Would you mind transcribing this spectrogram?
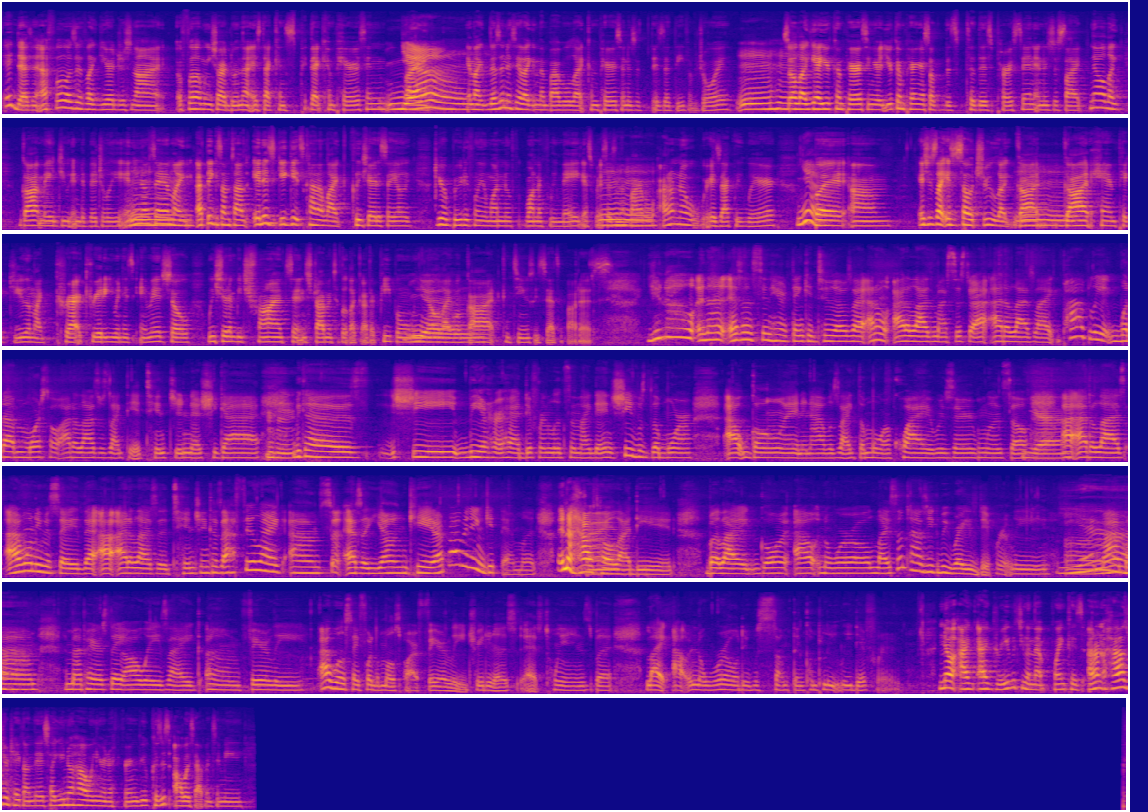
It doesn't. I feel as if like you're just not. I feel like when you start doing that, it's that cons- that comparison. like- Yeah. and like, doesn't it say like in the Bible like comparison is a, is a thief of joy? Mm-hmm. So like, yeah, you're comparing. You're, you're comparing yourself to this to this person, and it's just like no, like God made you individually, and you know what I'm saying. Like, Mm. I think sometimes it is. It gets kind of like cliche to say like you're beautifully and wonderf- wonderfully made. That's what it says in the Bible. I don't know exactly where. Mm-hmm. Yeah. But um, it's just like it's so true. Like God, Mm. God handpicked you and like crea- created you in His image. So we shouldn't be trying to and striving to look like other people when we know like what God continuously says about us. You know, and I, as I'm sitting here thinking too, I was like, I don't idolize my sister. I idolize like probably what I more so idolized was like the attention that she got Mm-hmm. because she me and her had different looks and like that. And she was the more outgoing and i was like the more quiet reserved one. So Yeah. i idolized i won't even say that i idolized attention because i feel like um so, as a young kid i probably didn't get that much. In a household Same. i did. But like going out in the world like sometimes you can be raised differently. Um, my mom and my parents they always like um fairly i will say for the most part fairly treated us as twins but like out in the world it was something completely different No, I, I agree with you on that point because I don't know. How's your take on this? Like, you know how when you're in a friend group, because this always happened to me.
